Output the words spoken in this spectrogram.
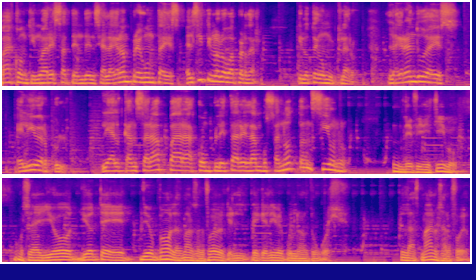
va a continuar esa tendencia. La gran pregunta es, el City no lo va a perder y lo tengo muy claro. La gran duda es, ¿el Liverpool le alcanzará para completar el ambos anotan, sí o no? Definitivo. O sea, yo, yo te yo pongo las manos al fuego de que, de que Liverpool no anota un gol. Las manos al fuego,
